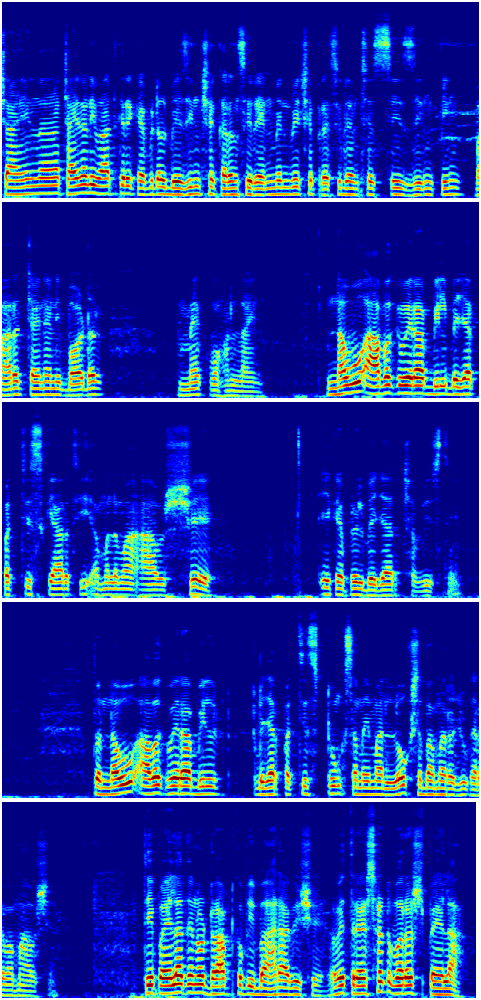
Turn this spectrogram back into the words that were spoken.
ચાઇના, ચાઇનાની વાત કરીએ, કેપિટલ બેઝિંગ છે, કરન્સી રેનબેનબી છે, પ્રેસિડેન્ટ છે સી જિંગપિંગ, ભારત ચાઇનાની બોર્ડર મેકમોહન લાઇન. નવું આવકવેરા બિલ બે હજાર પચીસ ક્યારથી અમલમાં આવશે? એક એપ્રિલ બે હજાર છવ્વીસથી. તો નવું આવકવેરા બિલ બે હજાર પચીસ ટૂંક સમયમાં લોકસભામાં રજૂ કરવામાં આવશે. તે પહેલાં તેનો ડ્રાફ્ટ કોપી બહાર આવી છે. હવે ત્રેસઠ વર્ષ પહેલાં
